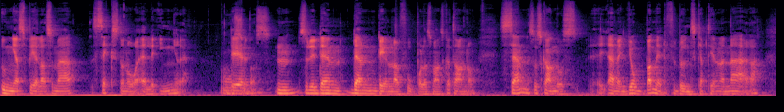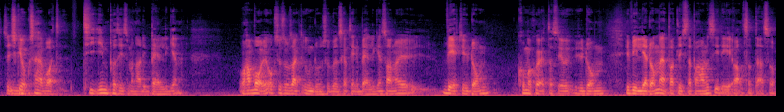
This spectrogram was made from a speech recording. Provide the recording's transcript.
unga spelare som är 16 år eller yngre. Ja, det, så, mm, så det är den, den delen av fotbollen som han ska ta hand om. Sen så ska han då även jobba med förbundskaptenerna nära. Så det ska ju mm. också här vara ett team precis som han hade i Belgien. Och han var ju också som sagt ungdomsförbundskapten i Belgien så han ju, vet ju hur de kommer sköta sig och hur, de, hur villiga de är på att lyssna på hans idéer och allt sånt där. Så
